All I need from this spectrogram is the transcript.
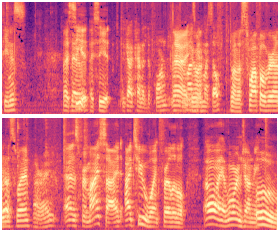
penis. I see it. I see it. It got kind of deformed. All right, reminds you me want- of myself. You want to swap over on Yep. this way? All right. As for my side, I too went for a little. Oh, I have orange on me. Ooh,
